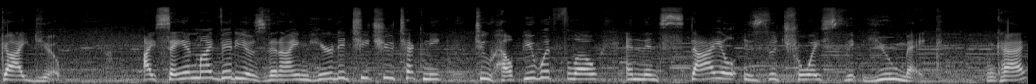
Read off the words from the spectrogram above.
guide you. I say in my videos that I am here to teach you technique to help you with flow, and then style is the choice that you make. Okay?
